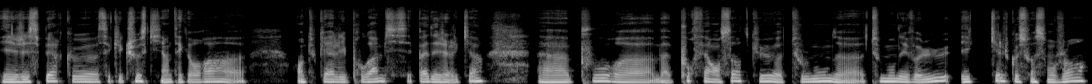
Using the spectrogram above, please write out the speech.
Et j'espère que c'est quelque chose qui intégrera en tout cas les programmes si c'est pas déjà le cas pour bah, pour faire en sorte que tout le monde tout le monde évolue et quel que soit son genre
